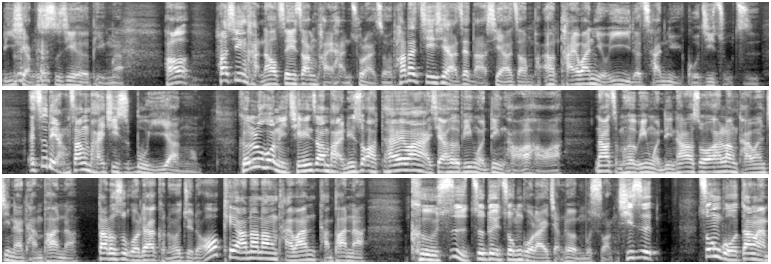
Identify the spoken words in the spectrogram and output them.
理想是世界和平嘛？好，他先喊到这一张牌喊出来之后，他在接下来再打下一张牌啊，台湾有意义的参与国际组织。哎，这两张牌其实不一样哦。可是如果你前一张牌你说啊，台湾海峡和平稳定，好啊好啊，那怎么和平稳定？他说啊，让台湾进来谈判呢？大多数国家可能会觉得 OK 啊，那让台湾谈判呢？可是这对中国来讲就很不爽。其实中国当然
